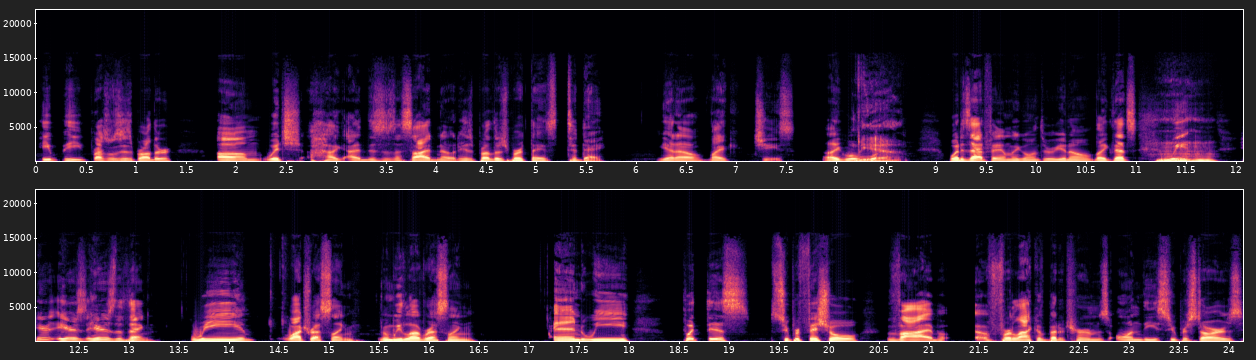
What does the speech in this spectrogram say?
He he wrestles his brother um which I, I, this is a side note his brother's birthday is today you know like jeez like what, yeah. what, what is that family going through you know? Like that's mm-hmm. we here, here's here's the thing. We watch wrestling and we love wrestling and we put this superficial vibe for lack of better terms, on these superstars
